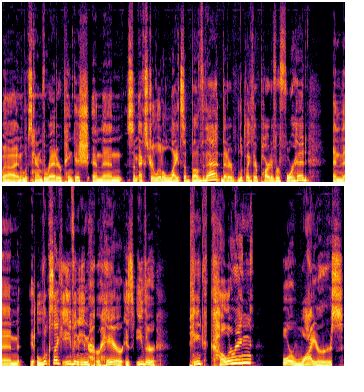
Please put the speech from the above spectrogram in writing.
uh, and it looks kind of red or pinkish, and then some extra little lights above that that are look like they're part of her forehead, and then it looks like even in her hair is either pink coloring or wires,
